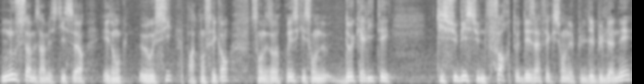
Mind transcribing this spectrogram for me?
nous sommes investisseurs, et donc eux aussi, par conséquent, sont des entreprises qui sont de qualité qui subissent une forte désaffection depuis le début de l'année,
